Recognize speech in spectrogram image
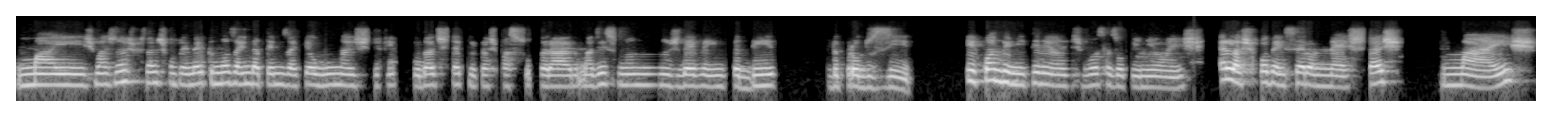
Mas, mas nós precisamos compreender que nós ainda temos aqui algumas dificuldades técnicas para superar, mas isso não nos deve impedir de produzir e quando emitirem as vossas opiniões, elas podem ser honestas, mas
